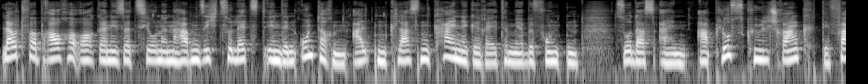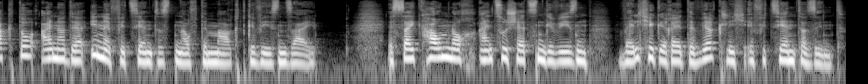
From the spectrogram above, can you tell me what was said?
Laut Verbraucherorganisationen haben sich zuletzt in den unteren alten Klassen keine Geräte mehr befunden, so dass ein A-Kühlschrank de facto einer der ineffizientesten auf dem Markt gewesen sei. Es sei kaum noch einzuschätzen gewesen, welche Geräte wirklich effizienter sind.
